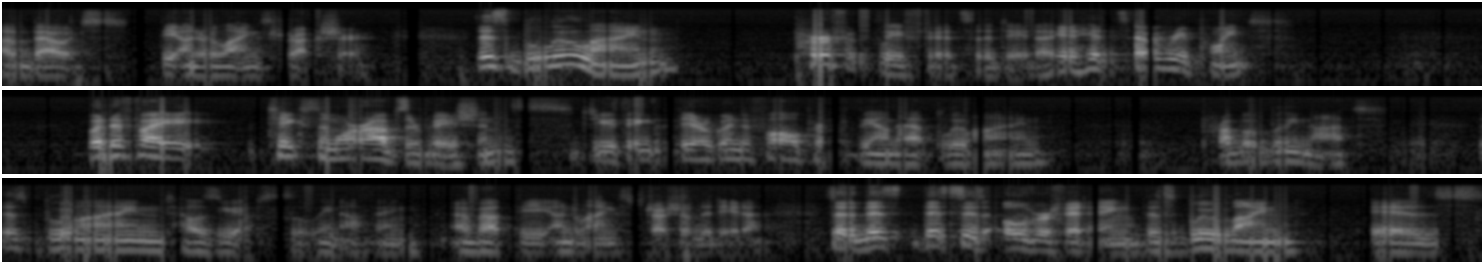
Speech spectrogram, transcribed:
about the underlying structure. This blue line perfectly fits the data. It hits every point. But if I take some more observations, do you think they are going to fall perfectly on that blue line? Probably not. This blue line tells you absolutely nothing about the underlying structure of the data. So this, this is overfitting. This blue line is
